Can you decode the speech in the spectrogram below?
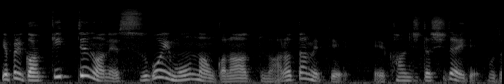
やっぱり楽器っていうのはねすごいもんなのかなっていうのを改めて感じた次第でございます。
